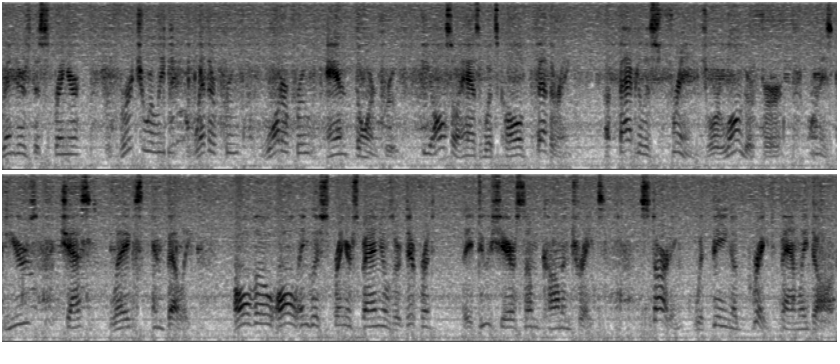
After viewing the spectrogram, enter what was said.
renders the Springer virtually weatherproof, waterproof, and thornproof. He also has what's called feathering, a fabulous fringe or longer fur on his ears, chest, legs, and belly. Although all English Springer Spaniels are different, they do share some common traits, starting with being a great family dog.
